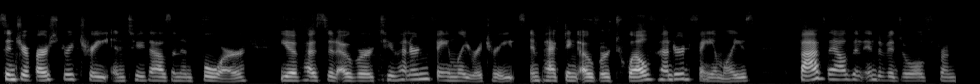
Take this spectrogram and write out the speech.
since your first retreat in 2004, you have hosted over 200 family retreats, impacting over 1,200 families, 5,000 individuals from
